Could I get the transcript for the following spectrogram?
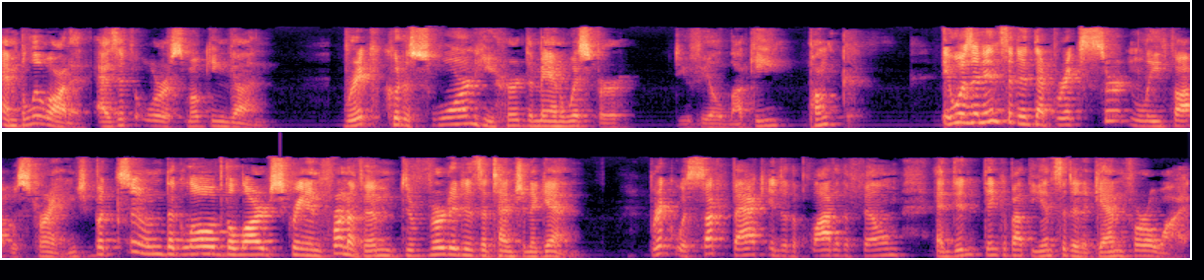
and blew on it as if it were a smoking gun. Brick could have sworn he heard the man whisper, Do you feel lucky, punk? It was an incident that Brick certainly thought was strange, but soon the glow of the large screen in front of him diverted his attention again. Brick was sucked back into the plot of the film and didn't think about the incident again for a while.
